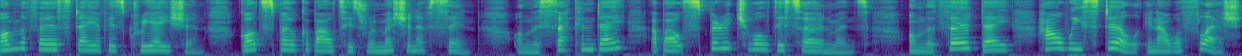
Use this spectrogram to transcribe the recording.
On the first day of his creation, God spoke about his remission of sin. On the second day, about spiritual discernment. On the third day, how we still in our flesh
